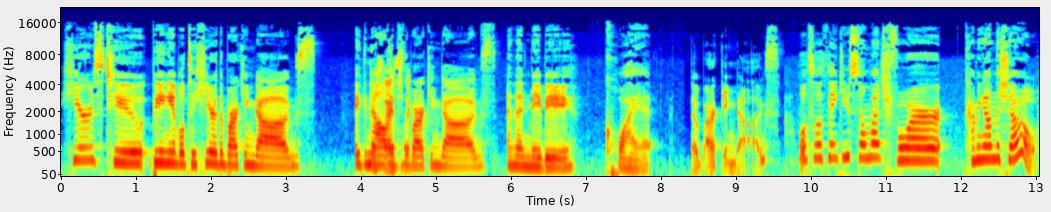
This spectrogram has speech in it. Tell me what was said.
here's to being able to hear the barking dogs, acknowledge Precisely. the barking dogs, and then maybe quiet the barking dogs. Well, so thank you so much for coming on the show.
